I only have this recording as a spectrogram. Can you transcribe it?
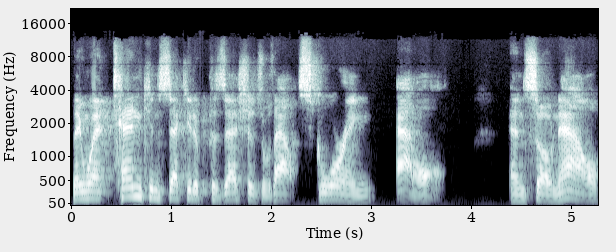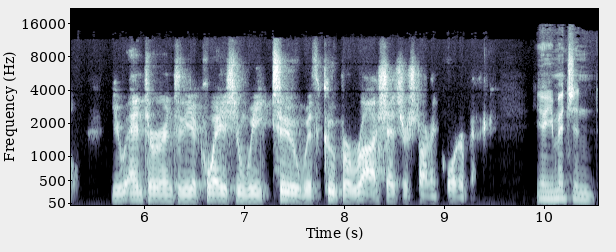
They went 10 consecutive possessions without scoring at all. And so now you enter into the equation week two with Cooper Rush as your starting quarterback. You know, you mentioned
